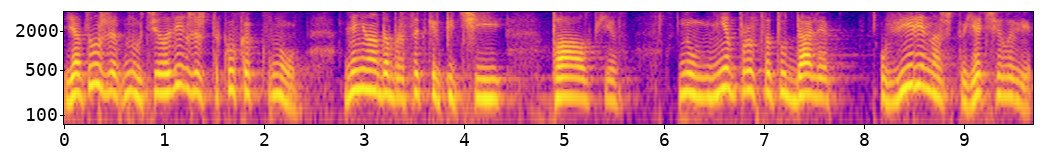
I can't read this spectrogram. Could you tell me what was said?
Я тоже, ну, человек же такой, как, ну, мне не надо бросать кирпичи, палки. Ну, мне просто тут дали уверенность, что я человек.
